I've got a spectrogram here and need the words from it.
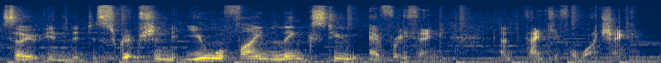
so in the description you will find links to everything. And thank you for watching.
